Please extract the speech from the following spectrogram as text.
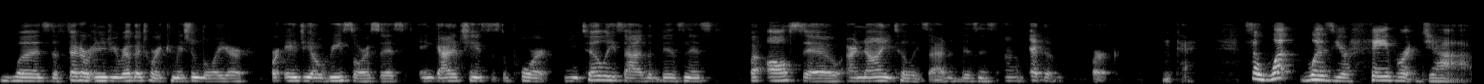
was the Federal Energy Regulatory Commission lawyer for AGL Resources and got a chance to support the utility side of the business, but also our non utility side of the business um, at the FERC. Okay. So, what was your favorite job?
